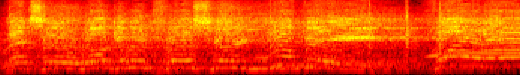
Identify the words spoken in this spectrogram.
Let's uh, welcome in first your Yuppie Fire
